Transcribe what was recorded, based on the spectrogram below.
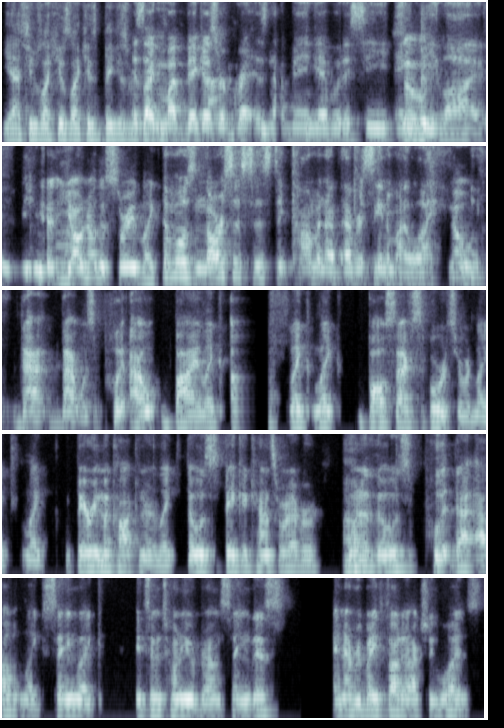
Yeah, he was like he was like his biggest. It's regret like is my not- biggest regret is not being able to see So- AB live. Y'all know the story like The most narcissistic comment I've ever seen in my life. no that that was put out by like a like like ballsack sports or like like barry mccockner like those fake accounts or whatever one Uh-huh. of those put that out like saying like it's antonio brown saying this and everybody thought it actually was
